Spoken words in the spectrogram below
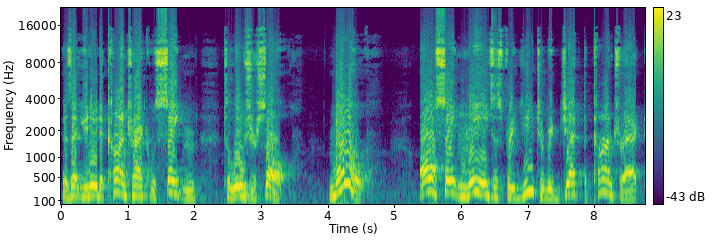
is that you need a contract with Satan to lose your soul. No! All Satan needs is for you to reject the contract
